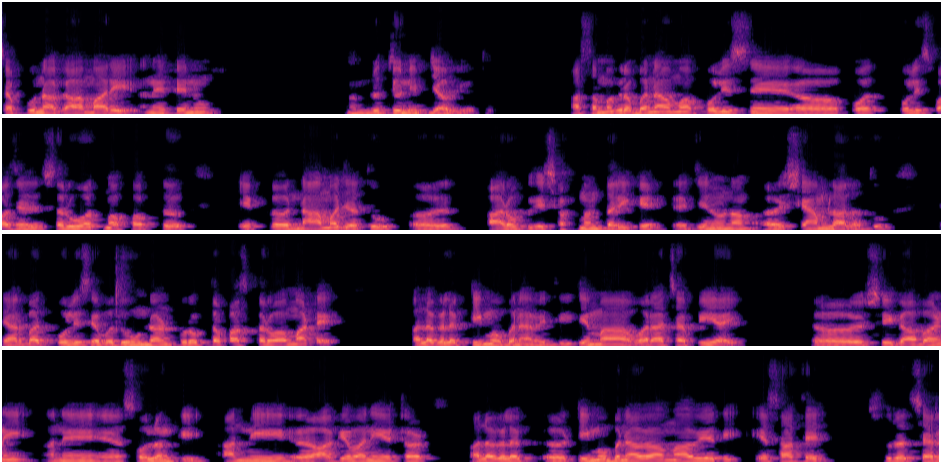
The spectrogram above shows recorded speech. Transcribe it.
ચપ્પુના ઘા મારી અને તેનું મૃત્યુ નિપજાવ્યું હતું. આ સમગ્ર બનાવમાં પોલીસને પોલીસ પાસે શરૂઆતમાં ફક્ત એક નામ જ હતું આરોપી શકમન તરીકે જેનું નામ શ્યામલાલ હતું. ત્યારબાદ પોલીસે વધુ ઊંડાણપૂર્વક તપાસ કરવા માટે અલગ અલગ ટીમો બનાવી હતી, જેમાં વરાછા પીઆઈ શ્રી ગાબાણી અને સોલંકી, આની આગેવાની હેઠળ અલગ અલગ ટીમો બનાવવામાં આવી હતી. એ સાથે જ સુરત શહેર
